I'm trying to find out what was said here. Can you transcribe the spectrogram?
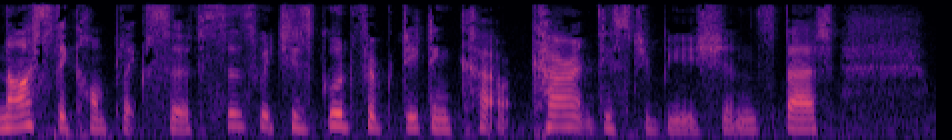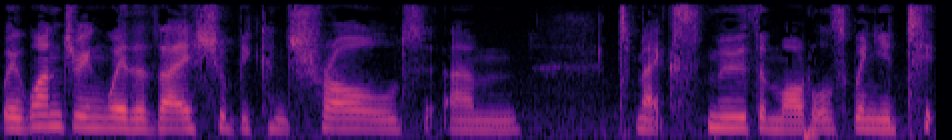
nicely complex surfaces, which is good for predicting cu- current distributions, but we're wondering whether they should be controlled um, to make smoother models when you're t-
